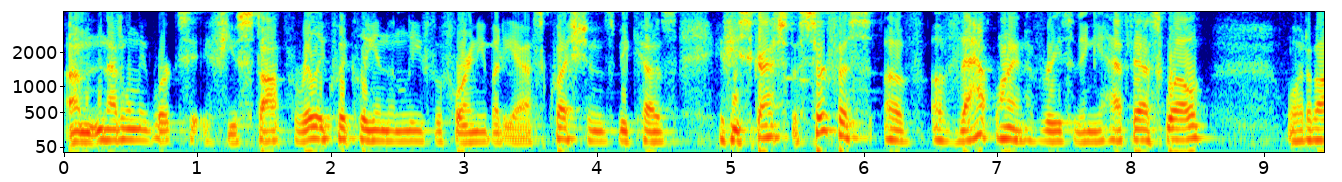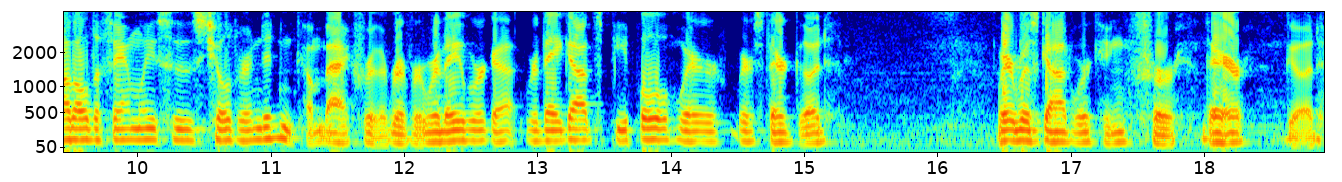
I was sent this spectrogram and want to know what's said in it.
Um, that only works if you stop really quickly and then leave before anybody asks questions, because if you scratch the surface of, of that line of reasoning, you have to ask, well, what about all the families whose children didn't come back for the river? Were they, were, God, were they God's people? Where, where's their good? Where was God working for their good?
